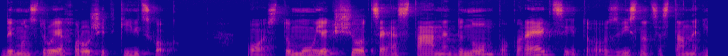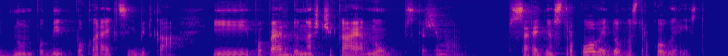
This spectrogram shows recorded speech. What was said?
демонструє хороший такий відскок. Ось тому, якщо це стане дном по корекції, то звісно це стане і дном по, бі... по корекції бітка. І попереду нас чекає, ну скажімо, середньостроковий, довгостроковий ріст.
